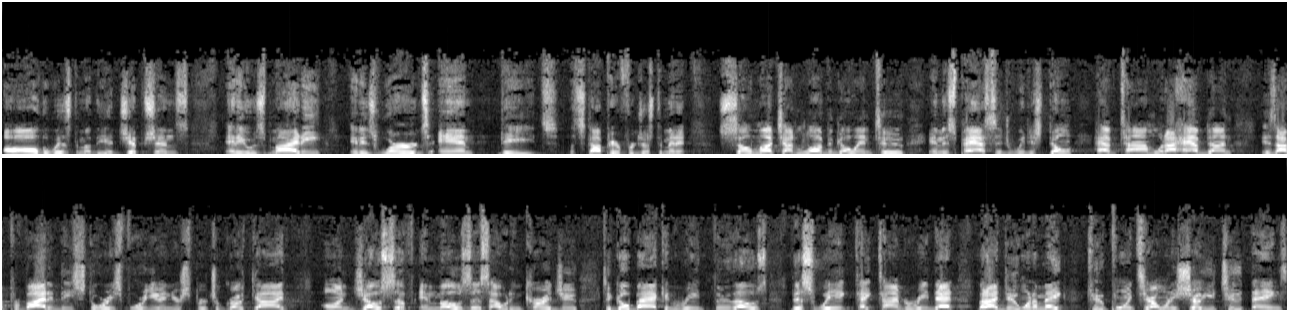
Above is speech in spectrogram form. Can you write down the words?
all the wisdom of the Egyptians, and he was mighty in his words and deeds. Let's stop here for just a minute so much I'd love to go into in this passage. We just don't have time. What I have done is I've provided these stories for you in your spiritual growth guide on Joseph and Moses. I would encourage you to go back and read through those this week. Take time to read that. But I do want to make two points here. I want to show you two things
